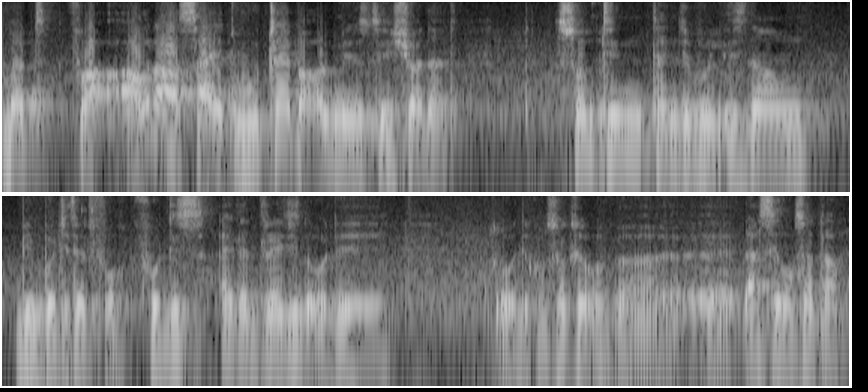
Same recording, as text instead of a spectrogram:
But for on our side, we'll try by all means to ensure that something tangible is now being budgeted for, for this either dredging or the or the construction of uh, uh, Dam.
